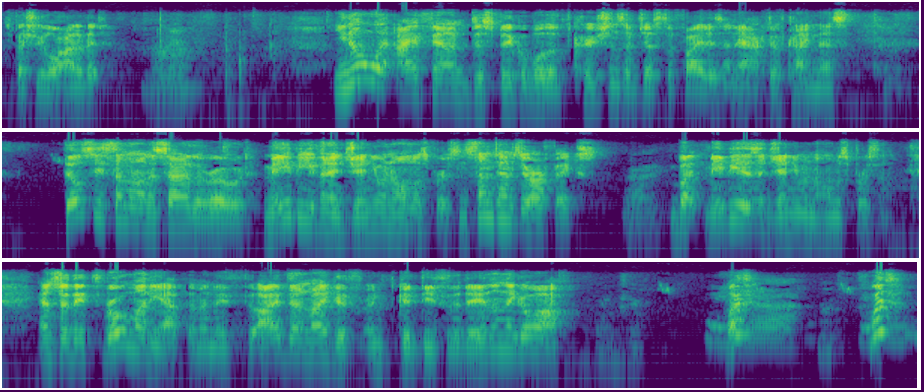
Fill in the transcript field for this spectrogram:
especially a lot of it. uh, You know what I found despicable that Christians have justified as an act of kindness? They'll see someone on the side of the road, maybe even a genuine homeless person. Sometimes there are fakes, right. but maybe it is a genuine homeless person. And so they throw money at them, and they th- I've done my good good deed for the day, and then they go off. What? Yeah. What?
